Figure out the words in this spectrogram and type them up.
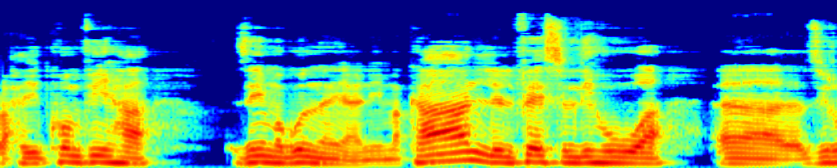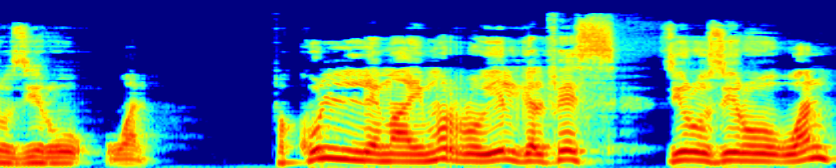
راح يكون فيها زي ما قلنا يعني مكان لل phase اللي هو آه 001 فكل ما يمر ويلقى ال phase 001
